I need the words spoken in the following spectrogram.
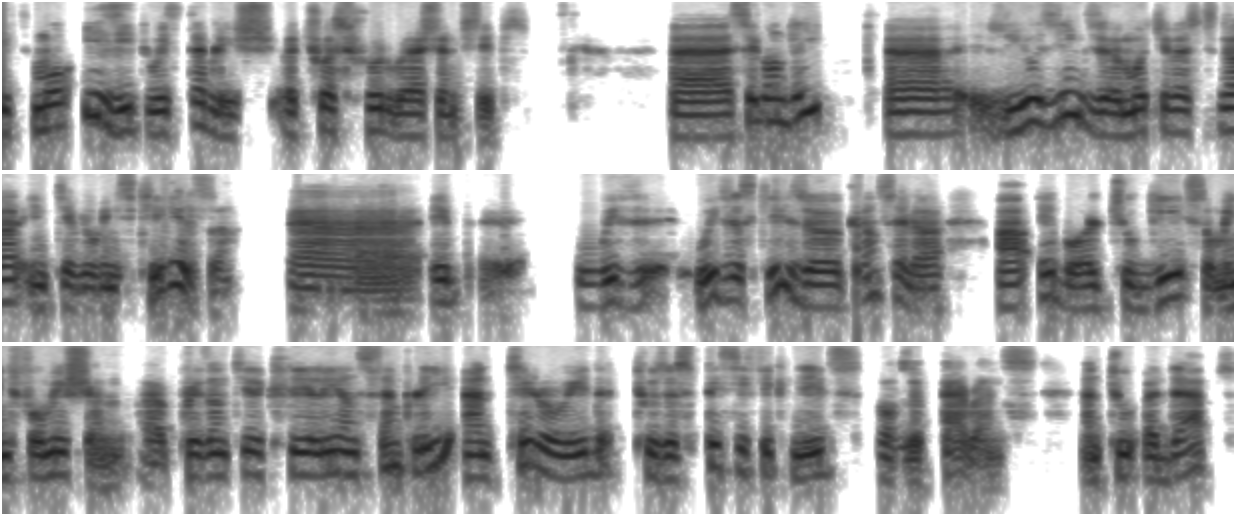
it's, more easy to establish a trustful relationships. Uh, secondly, uh, using the motivational interviewing skills, uh, with, with the skills, the counselor are able to give some information uh, presented clearly and simply and tailored to the specific needs of the parents and to adapt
